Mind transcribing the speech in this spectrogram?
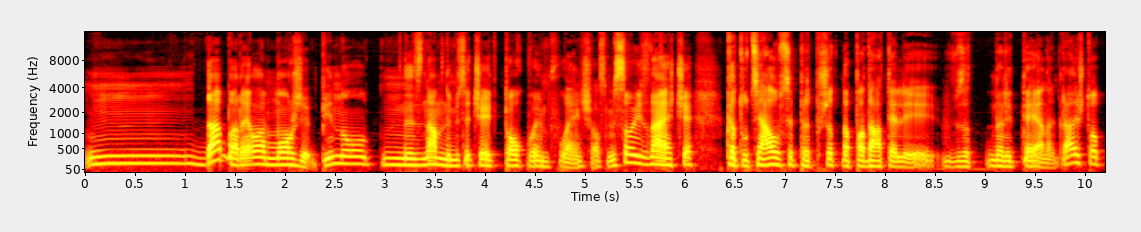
да, Барела може би, но не знам, не мисля, че е толкова инфлуеншъл. Смисъл и знаеш, че като цяло се предпочитат нападатели за нали, тея награди, защото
